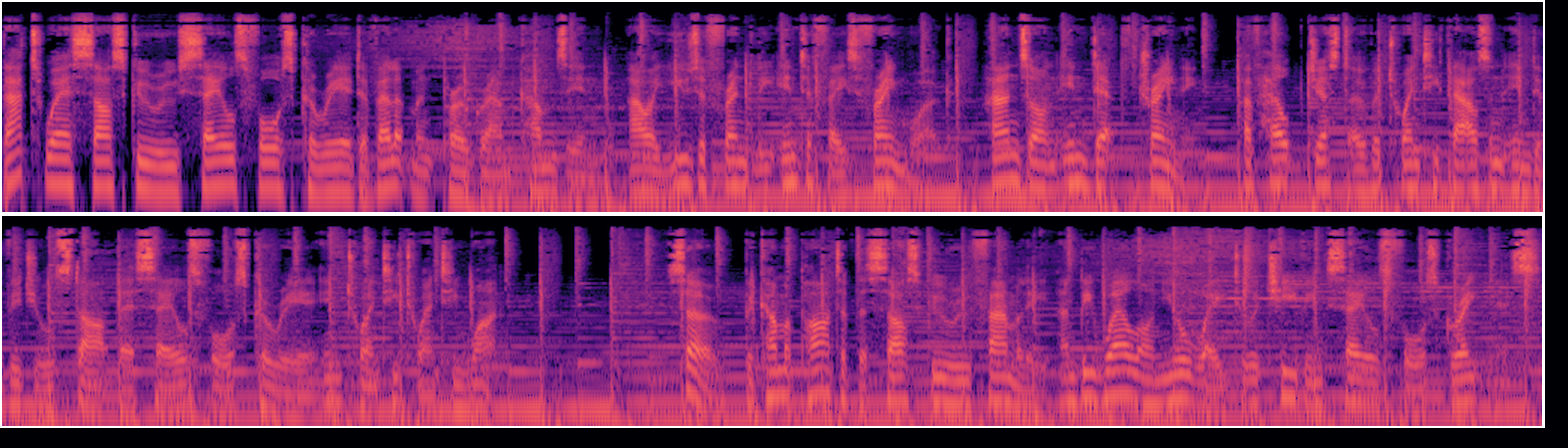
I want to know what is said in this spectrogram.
That's where SaaSguru's Salesforce Career Development Program comes in. Our user-friendly interface framework, hands-on in-depth training, have helped just over 20,000 individuals start their Salesforce career in 2021. So, become a part of the SaaSguru family and be well on your way to achieving Salesforce greatness.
